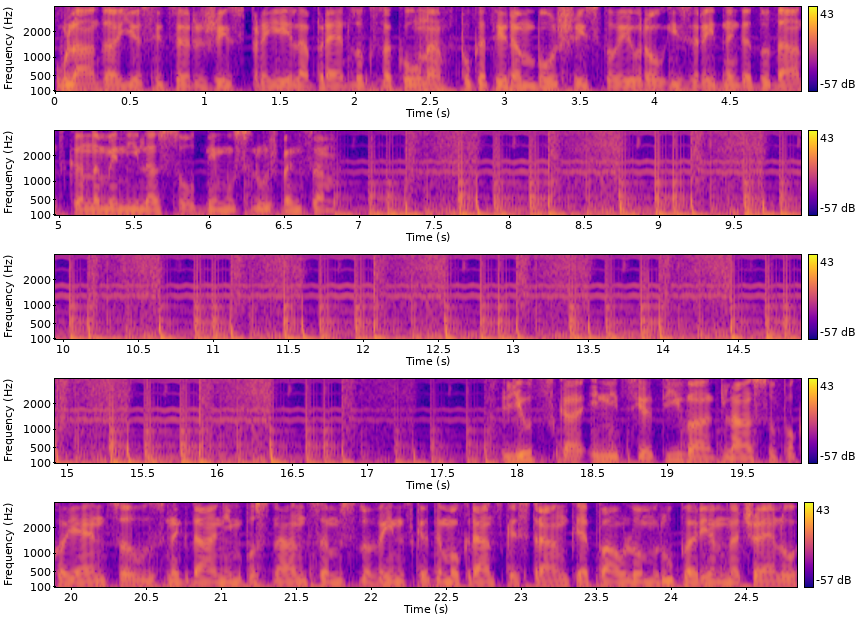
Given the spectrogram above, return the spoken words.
Vlada je sicer že sprejela predlog zakona, po katerem bo 600 evrov izrednega dodatka namenila sodnim uslužbencem. Ljudska inicijativa Glas upokojencev z nekdanjim poslancem Slovenske demokratske stranke Pavlom Ruperjem na čelu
